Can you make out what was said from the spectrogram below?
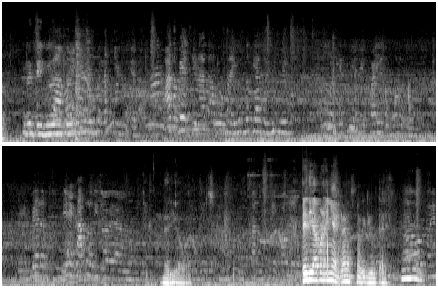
તેથી આપણે અહીંયા ગણેશનો વીડિયો ઉતારી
